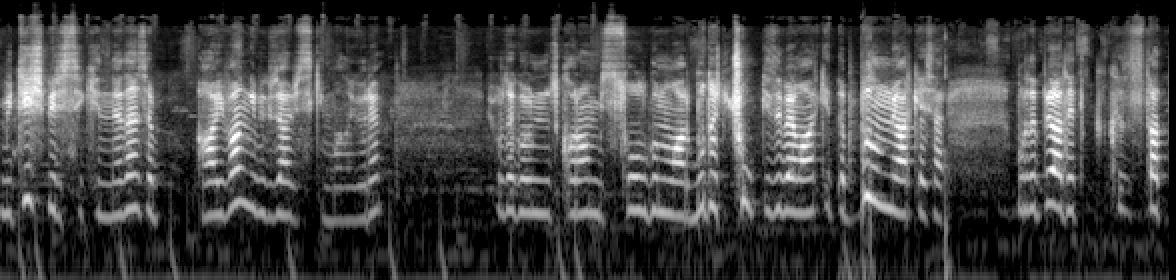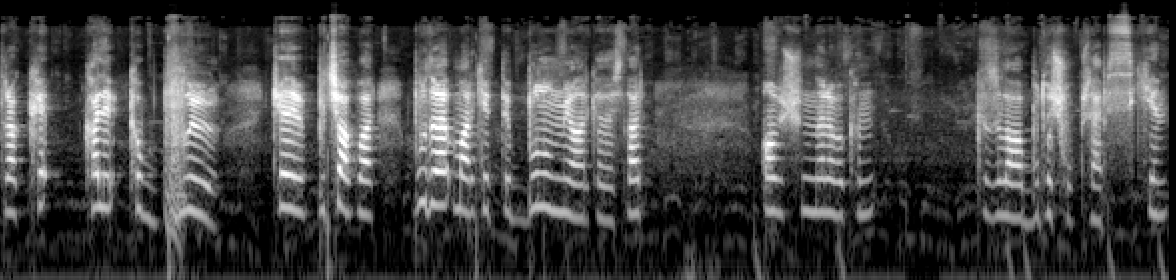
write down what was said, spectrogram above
Müthiş bir skin. Nedense hayvan gibi güzel bir skin bana göre. Şurada gördüğünüz karan bir solgun var. Bu da çok gizli ve markette bulunmuyor arkadaşlar. Burada bir adet statrak kale kablı ke bıçak var. Bu da markette bulunmuyor arkadaşlar. Abi şunlara bakın. Kızıl abi bu da çok güzel bir skin.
